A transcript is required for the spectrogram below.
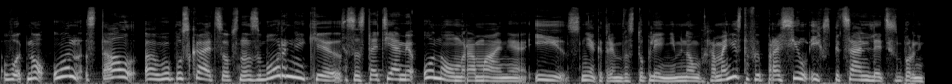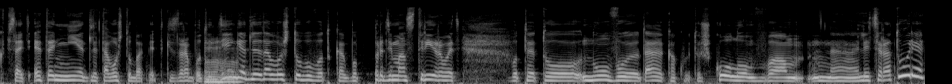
вот, но он стал э, выпускать, собственно, сборники со статьями о новом романе и с некоторыми выступлениями новых романистов и просил их специально для этих сборников писать. Это не для того, чтобы, опять-таки, заработать uh-huh. деньги, а для того, чтобы вот как бы продемонстрировать вот эту новую, да, какую-то школу в э, литературе.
